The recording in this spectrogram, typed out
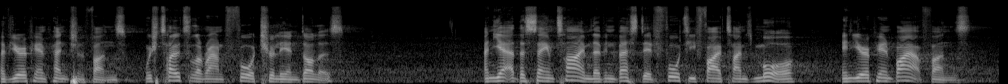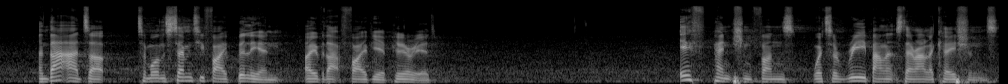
of European pension funds, which total around $4 trillion. And yet, at the same time, they've invested 45 times more in European buyout funds. And that adds up to more than 75 billion over that five-year period. If pension funds were to rebalance their allocations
